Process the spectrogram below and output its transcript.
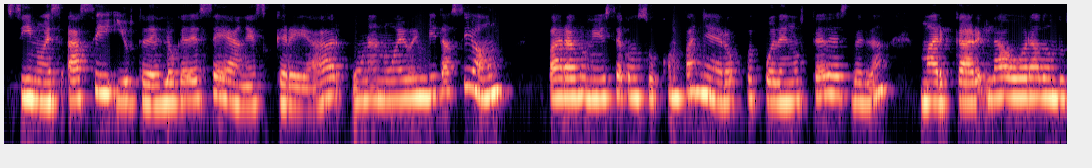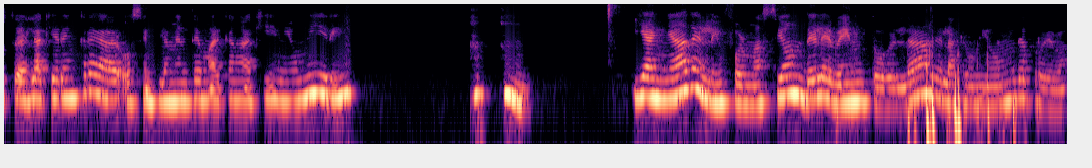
Si no es así y ustedes lo que desean es crear una nueva invitación, para reunirse con sus compañeros, pues pueden ustedes, ¿verdad? Marcar la hora donde ustedes la quieren crear o simplemente marcan aquí New Meeting y añaden la información del evento, ¿verdad? De la reunión de prueba.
